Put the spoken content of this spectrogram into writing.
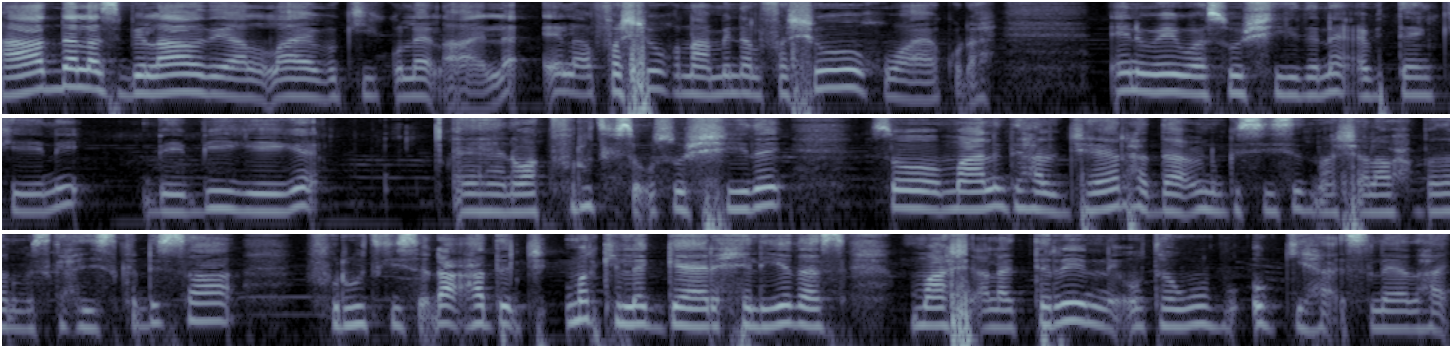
hadda las bilaawday allaayaba kii kuleel ah ilaa fashuuqna min al fashuuq waaya ku dhahay. Anyway waa soo shiidanay cabitaankeeni beebigeyga waa furuudkiisa u soo shiiday soo maalintii hal jeer hadaa cunuga siisid maasha allah wax badan maskaxdiisa ka dhisaa furuudkiisa dhac hadda markii la gaaray xiliyadaas maasha allah tareen ota wuuba ogyaha isleedahay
